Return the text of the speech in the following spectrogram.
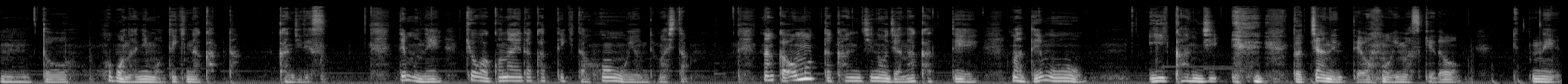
うんと、ほぼ何もできなかった感じです。でもね、今日はこの間買ってきた本を読んでました。なんか思った感じのじゃなかって、まあでも、いい感じ。どっちやねんって思いますけど、っとね、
